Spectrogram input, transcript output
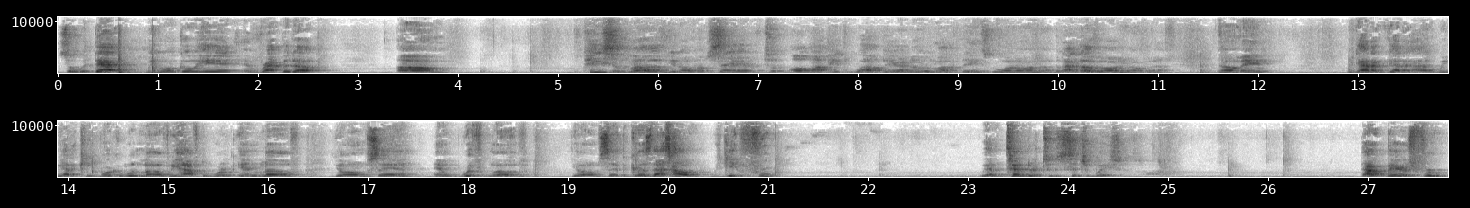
So with that, we're gonna go ahead and wrap it up. Um, peace and love, you know what I'm saying, to all my people out there. I know a lot of things going on, uh, but I love all y'all, man. You know what I mean? We gotta, gotta, I, we gotta keep working with love. We have to work in love. You know what I'm saying, and with love. You know what I'm saying, because that's how we get fruit. We gotta tender to the situations. That bears fruit.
